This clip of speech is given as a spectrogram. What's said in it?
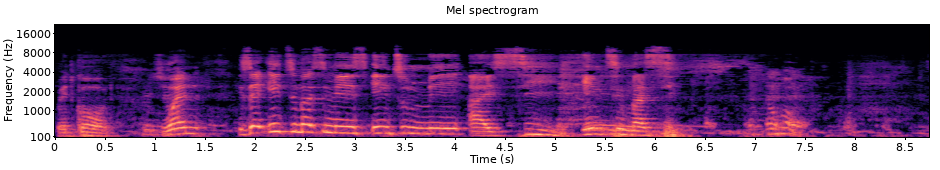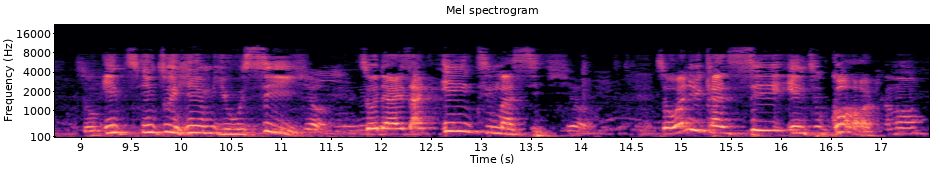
with God. When he said intimacy means into me I see intimacy. Come on. So in, into him you will see. So there is an intimacy. So when you can see into God, come on,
